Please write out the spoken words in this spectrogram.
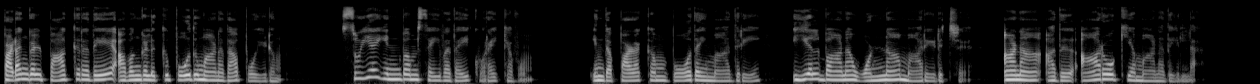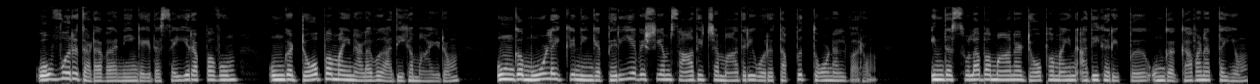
படங்கள் பார்க்கிறதே அவங்களுக்கு போதுமானதா போயிடும். சுய இன்பம் செய்வதை குறைக்கவும். இந்த பழக்கம் போதை மாதிரி இயல்பான ஒன்னா மாறிடுச்சு. ஆனா அது ஆரோக்கியமானது இல்ல. ஒவ்வொரு தடவை நீங்க இத செய்யறப்பவும் உங்க டோபமைன் அளவு அதிகமாயிடும். உங்க மூளைக்கு நீங்க பெரிய விஷயம் சாதிச்ச மாதிரி ஒரு தப்பு தோணல் வரும். இந்த சுலபமான டோபமைன் அதிகரிப்பு உங்க கவனத்தையும்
